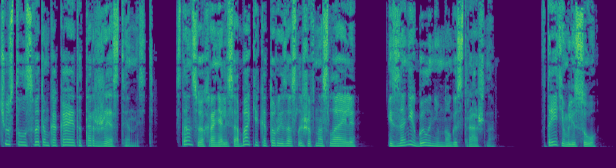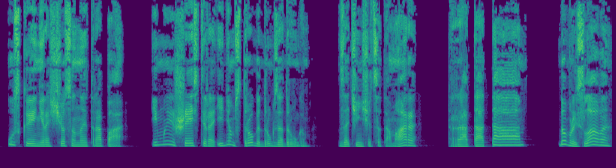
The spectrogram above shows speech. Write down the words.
Чувствовалась в этом какая-то торжественность. Станцию охраняли собаки, которые, заслышав нас, лаяли. Из-за них было немного страшно. В третьем лесу узкая нерасчесанная тропа, и мы, шестеро, идем строго друг за другом. Зачинщица Тамара, тра-та-та, добрый Слава,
